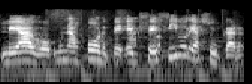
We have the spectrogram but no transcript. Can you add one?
le hago un aporte excesivo de azúcar,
